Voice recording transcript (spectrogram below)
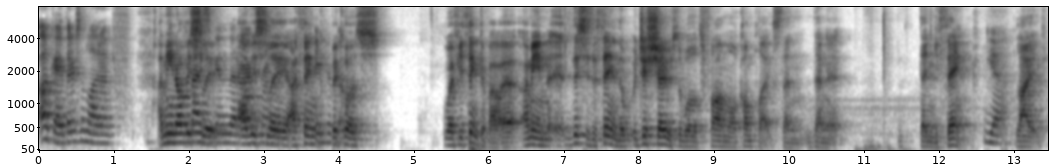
Okay, there's a lot of I mean, obviously, obviously, I think Asia, because, well, if you think about it, I mean, this is the thing that just shows the world's far more complex than than it than you think. yeah, Like,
